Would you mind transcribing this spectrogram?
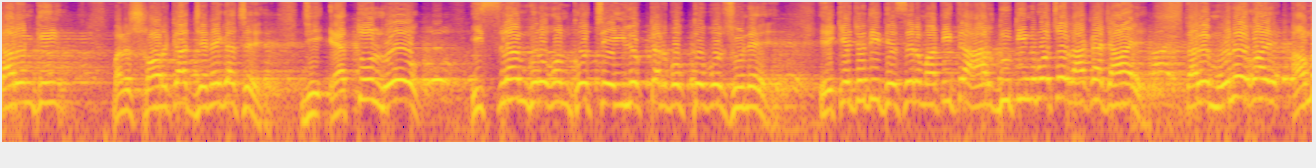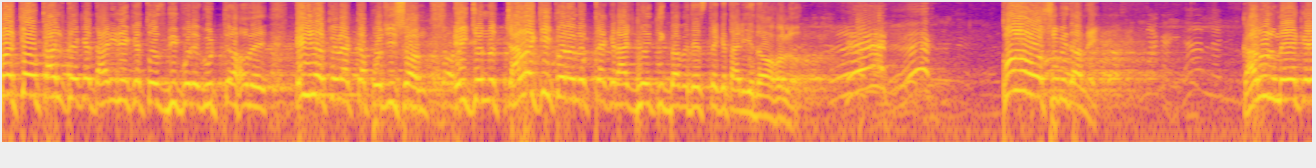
কারণ কি? মানে সরকার জেনে গেছে যে এত লোক ইসলাম গ্রহণ করছে, এই লোকটার বক্তব্য শুনে। একে যদি দেশের মাটিতে আর দু তিন বছর রাখা যায়, তাহলে মনে হয় আমাকেও কাল থেকে দাঁড়িয়ে রেখে তসবি পরে ঘুরতে হবে। এইরকম একটা পজিশন এই জন্য চালাকি করে লোকটাকে রাজনৈতিকভাবে দেশ থেকে তাড়িয়ে দেওয়া হলো। কোনো অসুবিধা নেই। কারুর মেয়েকে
